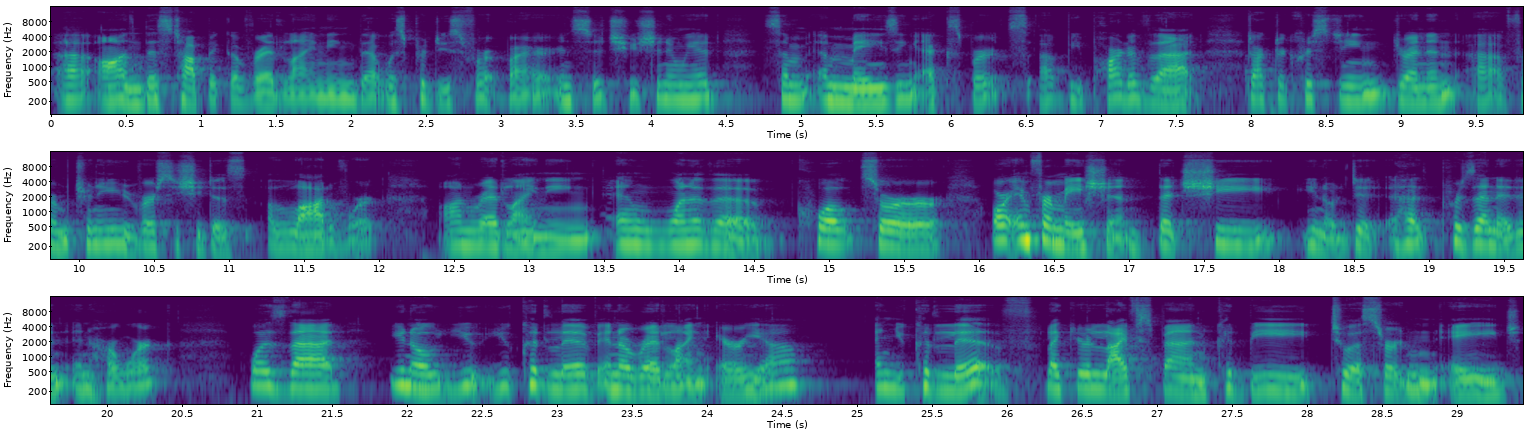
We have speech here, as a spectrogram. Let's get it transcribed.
uh, on this topic of redlining that was produced for, by our institution, and we had some amazing experts uh, be part of that. Dr. Christine Drennon uh, from Trinity University, she does a lot of work on redlining and one of the quotes or or information that she you know did has presented in, in her work was that you know you you could live in a redline area and you could live like your lifespan could be to a certain age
